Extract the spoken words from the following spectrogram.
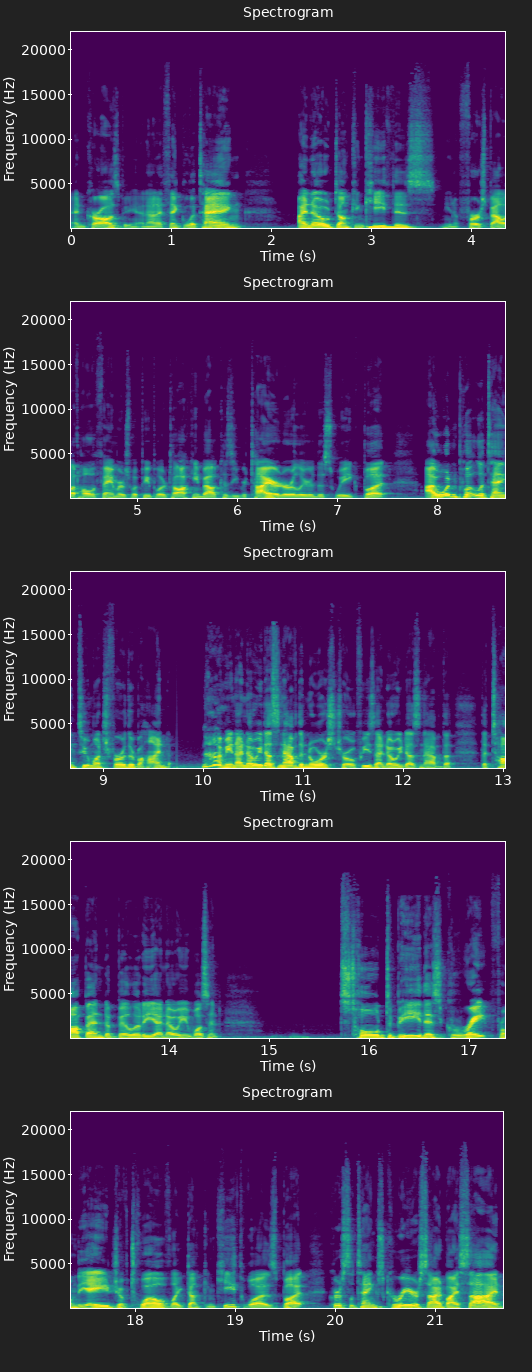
and Crosby, and I think Letang. I know Duncan Keith is you know first ballot Hall of Famer is what people are talking about because he retired earlier this week, but I wouldn't put Letang too much further behind him. No. I mean, I know he doesn't have the Norris trophies. I know he doesn't have the the top end ability. I know he wasn't told to be this great from the age of 12 like Duncan Keith was, but Chris Letang's career side by side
